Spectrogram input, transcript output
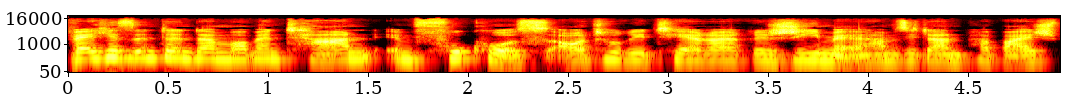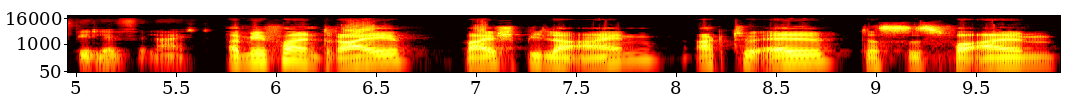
Welche sind denn da momentan im Fokus autoritärer Regime? Haben Sie da ein paar Beispiele vielleicht? Äh, mir fallen drei Beispiele ein aktuell. Das ist vor allem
